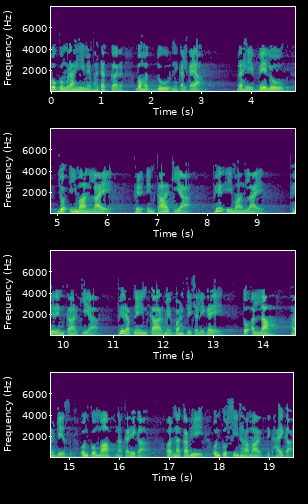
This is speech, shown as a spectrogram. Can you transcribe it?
वो गुमराही में भटक कर बहुत दूर निकल गया। रहे वे लोग जो ईमान लाए, फिर इनकार किया, फिर ईमान लाए, फिर इनकार किया, फिर अपने इनकार में बढ़ते चले गए। तो अल्लाह हरगिज उनको माफ़ न करेगा और न कभी उनको सीधा मार्ग दिखाएगा।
